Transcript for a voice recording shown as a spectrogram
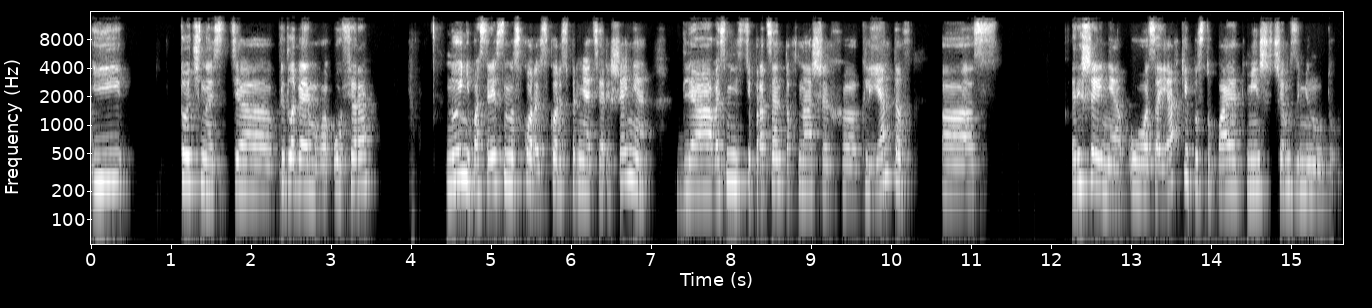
И точность предлагаемого оффера, ну и непосредственно скорость, скорость принятия решения. Для 80% наших э, клиентов э, решение о заявке поступает меньше, чем за минуту.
